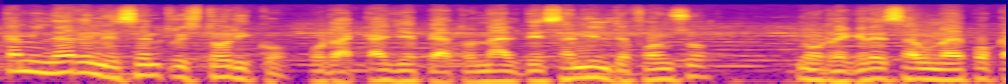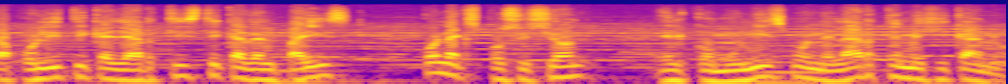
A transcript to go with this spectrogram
Caminar en el centro histórico por la calle peatonal de San Ildefonso nos regresa a una época política y artística del país con la exposición El comunismo en el arte mexicano,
